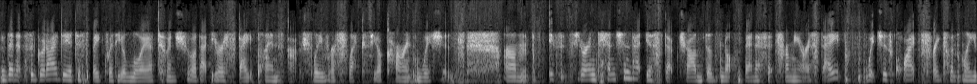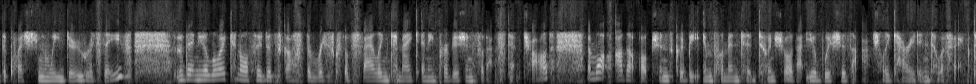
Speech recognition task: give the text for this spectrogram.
then it's a good idea to speak with your lawyer to ensure that your estate plan actually reflects your current wishes. Um, if it's your intention that your stepchild does not benefit from your estate, which is quite frequently the question we do receive, then your lawyer can also discuss the risks of failing to make any provision for that stepchild and what other options could be implemented to ensure that your wishes are actually carried into effect.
